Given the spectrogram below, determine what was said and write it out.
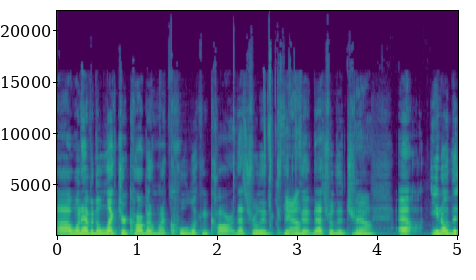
Uh, I want to have an electric car, but I want a cool looking car. That's really the, Yeah. the- that's really the truth. Uh, you know, the,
